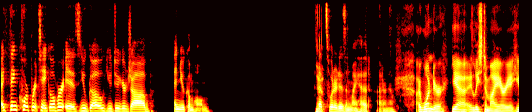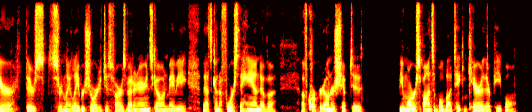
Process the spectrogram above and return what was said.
I think corporate takeover is you go, you do your job, and you come home. Yeah. That's what it is in my head. I don't know. I wonder, yeah, at least in my area here, there's certainly a labor shortage as far as veterinarians go, and maybe that's going to force the hand of a of corporate ownership to be more responsible about taking care of their people.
